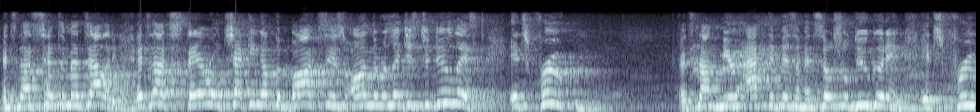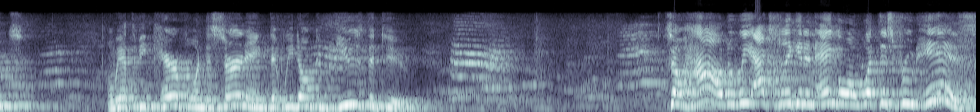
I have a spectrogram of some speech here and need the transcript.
It's not sentimentality. It's not sterile checking of the boxes on the religious to do list. It's fruit. It's not mere activism and social do gooding. It's fruit. And we have to be careful and discerning that we don't confuse the two. So, how do we actually get an angle on what this fruit is?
